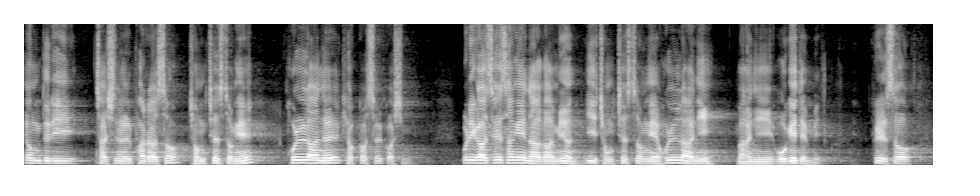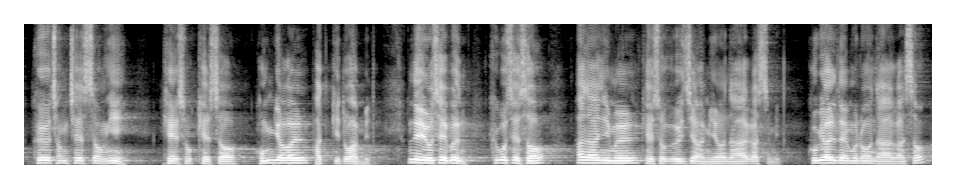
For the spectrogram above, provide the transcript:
형들이 자신을 팔아서 정체성의 혼란을 겪었을 것입니다. 우리가 세상에 나가면 이 정체성의 혼란이 많이 오게 됩니다. 그래서 그 정체성이 계속해서 공격을 받기도 합니다. 근데 요셉은 그곳에서 하나님을 계속 의지하며 나아갔습니다. 구별됨으로 나아가서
